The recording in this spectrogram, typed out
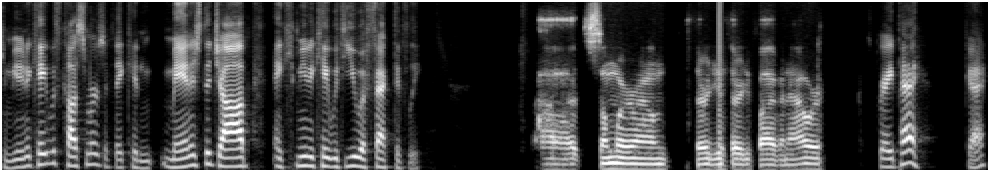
communicate with customers, if they could manage the job and communicate with you effectively? Uh, somewhere around 30 to 35 an hour. Great pay. Okay.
